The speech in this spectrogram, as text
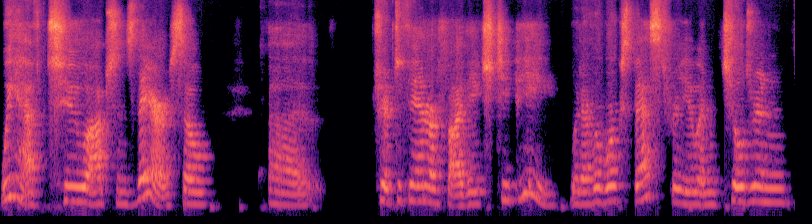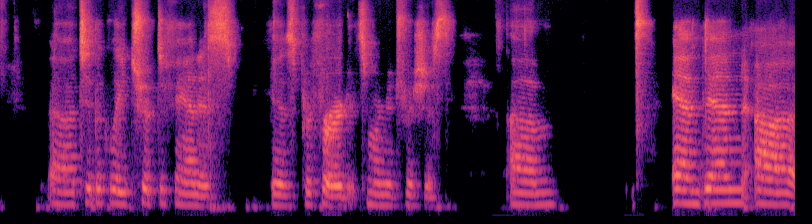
we have two options there. So uh, tryptophan or 5-HTP, whatever works best for you. And children, uh, typically tryptophan is is preferred. It's more nutritious. Um, and then uh,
